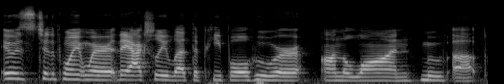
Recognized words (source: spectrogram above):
it was to the point where they actually let the people who were on the lawn move up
